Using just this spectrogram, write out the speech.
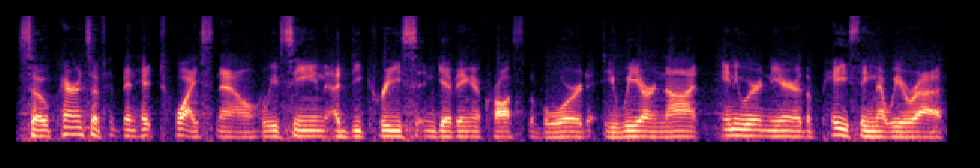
So parents have been hit twice now. We've seen a decrease in giving across the board. We are not anywhere near the pacing that we were at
